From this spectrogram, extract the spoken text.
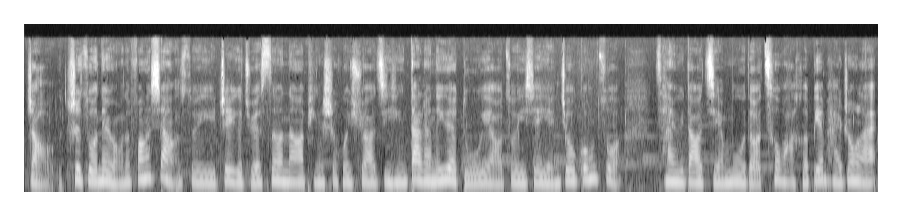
找制作内容的方向，所以这个角色呢，平时会需要进行大量的阅读，也要做一些研究工作，参与到节目的策划和编排中来。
